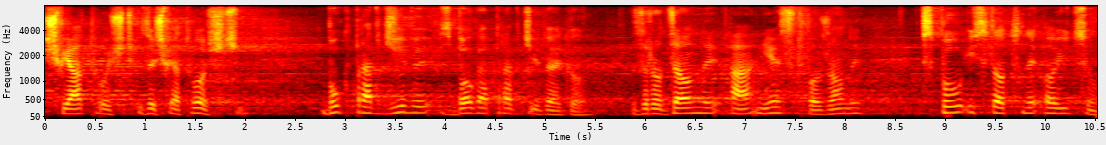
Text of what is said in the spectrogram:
światłość ze światłości, Bóg prawdziwy z Boga prawdziwego, zrodzony, a nie stworzony, współistotny Ojcu,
